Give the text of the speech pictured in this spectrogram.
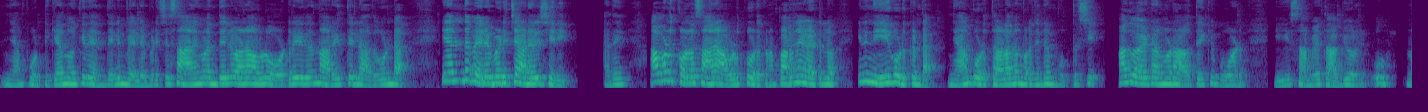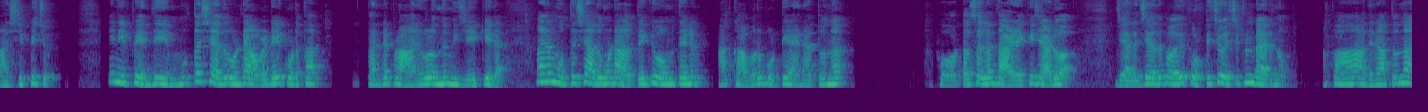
ഞാൻ പൊട്ടിക്കാൻ നോക്കിയത് എന്തെങ്കിലും വില പിടിച്ച സാധനങ്ങൾ എന്തെങ്കിലും ആണ് അവൾ ഓർഡർ ചെയ്തതെന്ന് അറിയത്തില്ല. അതുകൊണ്ടാണ് എന്ത് വില പിടിച്ചാണേലും ശരി. അതെ അവൾക്കുള്ള സാധനം അവൾക്ക് കൊടുക്കണം. പറഞ്ഞു കേട്ടല്ലോ. ഇനി നീ കൊടുക്കണ്ട. ഞാൻ കൊടുത്താളാന്ന് പറഞ്ഞിട്ട് മുത്തശ്ശി അതുമായിട്ട് അങ്ങോട്ട് അകത്തേക്ക് പോവാണ്. ഈ സമയത്ത് അഭി പറഞ്ഞു ഓ നശിപ്പിച്ചു. ഇനിയിപ്പോൾ എന്ത് ചെയ്യും? മുത്തശ്ശി അതുകൊണ്ട് അവളുടെ കൊടുത്ത തന്റെ പ്ലാനുകളൊന്നും വിജയിക്കില്ല. അങ്ങനെ മുത്തശ്ശി അതുകൊണ്ട് അകത്തേക്ക് പോകുമ്പോഴത്തേനും ആ കവർ പൊട്ടി അതിനകത്തുനിന്ന് ഫോട്ടോസ് എല്ലാം താഴേക്ക് ചാടുക ജലജ അത് പകുതി പൊട്ടിച്ചു വെച്ചിട്ടുണ്ടായിരുന്നു. അപ്പോൾ ആ അതിനകത്തുനിന്ന്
